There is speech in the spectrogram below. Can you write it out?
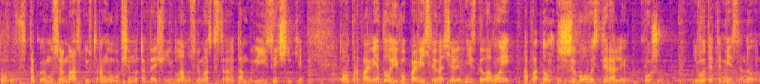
в такую мусульманскую страну. В общем, ну тогда еще не была мусульманской страной, там были язычники. Он проповедовал, его повесили вначале вниз головой, а потом с живого сдирали кожу. И вот это место, ну,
